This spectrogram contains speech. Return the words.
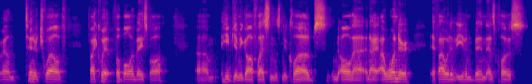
around ten or twelve if I quit football and baseball, um, he'd get me golf lessons, new clubs, and all that. And I, I wonder if I would have even been as close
